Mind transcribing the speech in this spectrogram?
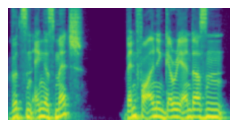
wird es ein enges Match wenn vor allen Dingen Gary Anderson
